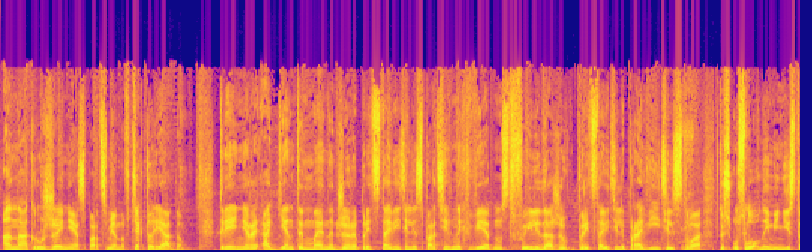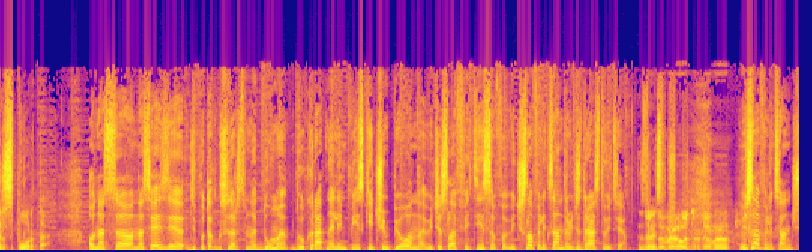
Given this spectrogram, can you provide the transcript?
а на окружение спортсменов, те, кто рядом. Тренеры, агенты, менеджеры, представители спортивных ведомств или даже представители правительства, то есть условный министр спорта – у нас э, на связи депутат Государственной Думы, двукратный олимпийский чемпион Вячеслав Фетисов. Вячеслав Александрович, здравствуйте. Здравствуйте. Доброе утро, доброе утро. Вячеслав Александрович,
